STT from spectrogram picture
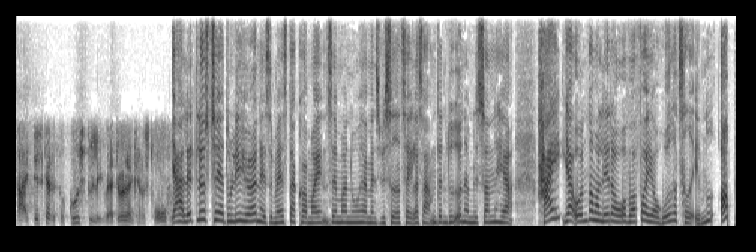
nej, det skal det for guds skyld ikke være. Det vil være en katastrofe. Jeg har lidt lyst til, at du lige hører en sms, der kommer ind til mig nu her, mens vi sidder og taler sammen. Den lyder nemlig sådan her. Hej, jeg undrer mig lidt over, hvorfor jeg overhovedet har taget emnet op.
